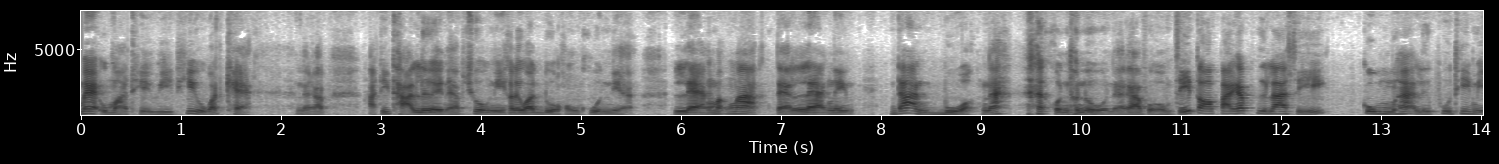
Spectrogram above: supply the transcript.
แม่อุมาเทวีที่วัดแขกนะครับ อธิษฐานเลยนะครับ ช่วงนี้เขาเรียกว่าดวงของคุณเนี่ยแรงมากๆ แต่แรงในด้านบวกนะ คนธนูนะครับผมสีต่อไปครับคือราศีกุมฮะหรือผู้ที่มี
